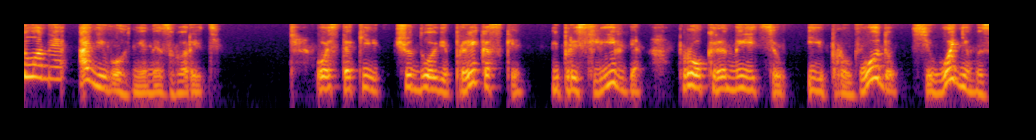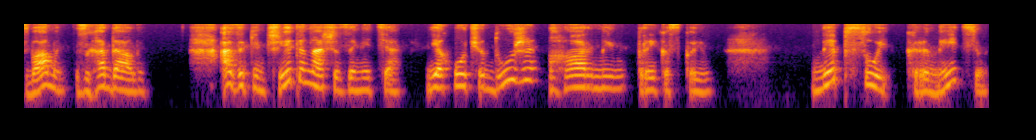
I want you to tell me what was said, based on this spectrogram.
не ані вогні не згорить. Ось такі чудові приказки і прислів'я про криницю і про воду сьогодні ми з вами згадали. А закінчити наше заняття я хочу дуже гарною приказкою. Не псуй криницю,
